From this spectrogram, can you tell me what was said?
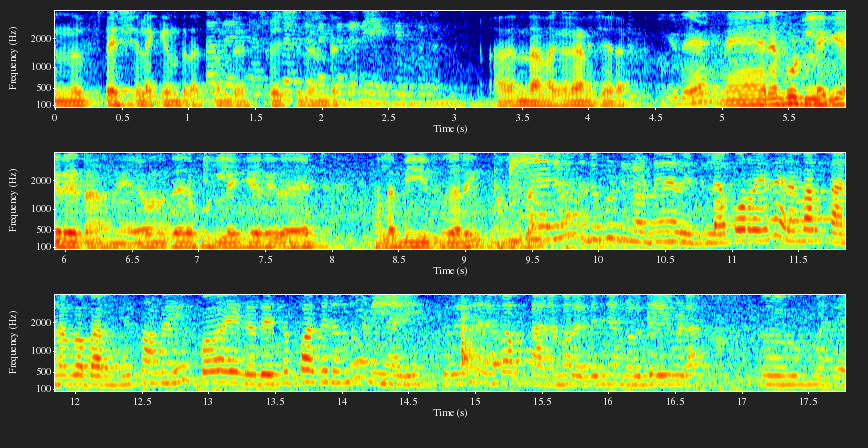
ഇന്ന് സ്പെഷ്യലൊക്കെ ഉണ്ട്. ഇതൊക്കെ ഉണ്ട്. സ്പെഷ്യൽ ഉണ്ട്. അതെന്താന്നൊക്കെ കാണിച്ചു തരാം. ഇതേ നേരെ ഫുഡിലേക്ക് കയറി കേട്ടാ നേരെ വന്നിട്ട് നേരെ ഫുഡിലേക്ക് കയറി ഇതേ നല്ല ബീഫ് കറി നല്ല ഫുഡിലോട്ട് കയറിയിട്ടില്ല കുറെ നേരം വർത്താനമൊക്കെ പറഞ്ഞ്. സമയം ഇപ്പൊ ഏകദേശം പതിനൊന്ന് മണിയായി. ഇത്രയും നേരം വർത്താനം പറയൽ ഞങ്ങൾ ദേ ഇവിടെ മറ്റേ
